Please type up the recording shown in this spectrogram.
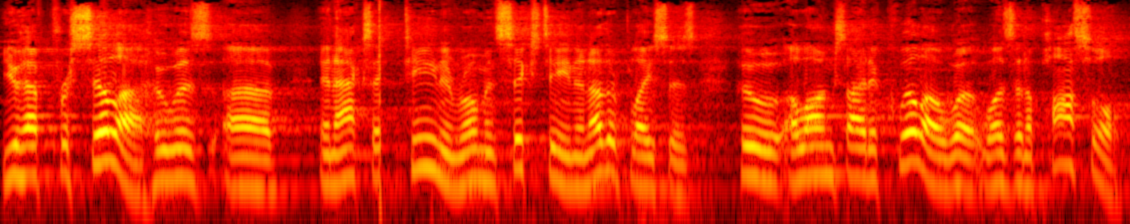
You have Priscilla, who was uh, in Acts 18 and Romans 16 and other places, who, alongside Aquila, was an apostle.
